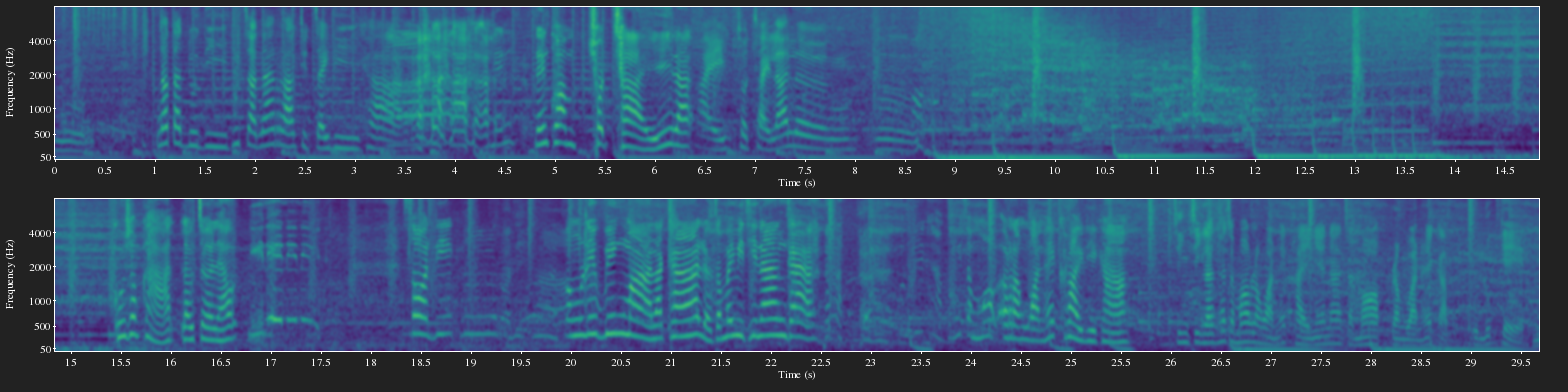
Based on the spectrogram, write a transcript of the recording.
มหน้าตาดูดีผู้จาน่ารักจิตใจดีค่ะ เน้นเน้นความชดใช้และใสสดใสล่าเริงอืม คุณผู้ชมขาเราเจอแล้วนี่นี่นี่นี่สวัสดีค่ะสวัสดีค่ะต้องรีบวิ่งมานะคะเดี๋ยวจะไม่มีที่นั่งค่ะคุณพี่ค่ะคุณพี่จะมอบรางวัลให้ใครดีคะจริง ๆ แล้วถ้าจะมอบรางวัลให้ใครเนี่ยน่าจะมอบรางวัลให้กับคุณลูกเกดเม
